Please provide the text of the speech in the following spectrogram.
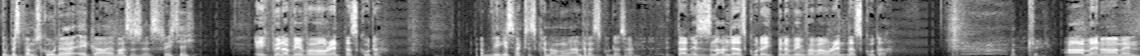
du bist beim Scooter, egal was es ist, richtig? Ich bin auf jeden Fall beim Rentner-Scooter. Aber wie gesagt, es kann auch ein anderer Scooter sein. Dann ist es ein anderer Scooter. Ich bin auf jeden Fall beim Rentner-Scooter. Okay. Amen. Amen.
